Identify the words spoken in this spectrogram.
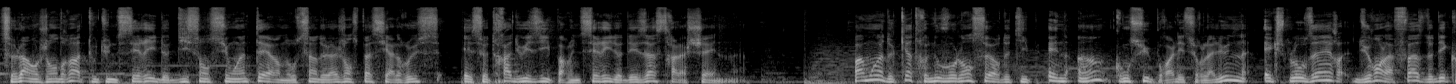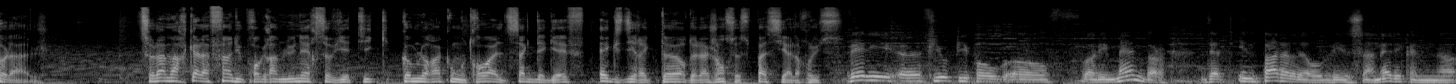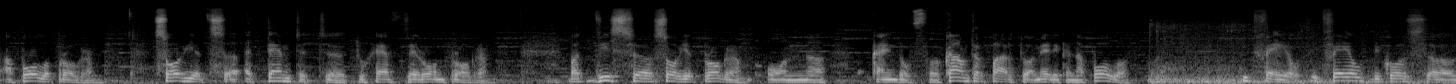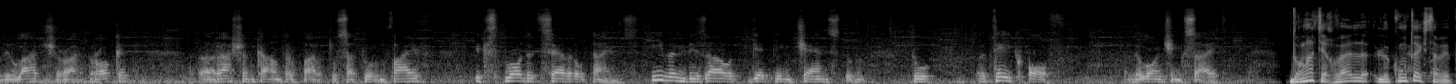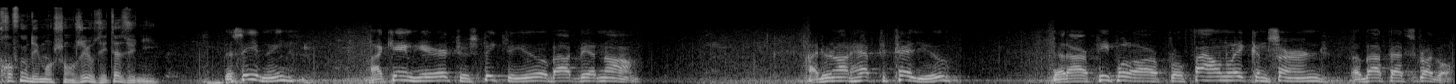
Cela engendra toute une série de dissensions internes au sein de l'agence spatiale russe et se traduisit par une série de désastres à la chaîne. Pas moins de quatre nouveaux lanceurs de type N1, conçus pour aller sur la Lune, explosèrent durant la phase de décollage. Cela marqua la fin du programme lunaire soviétique, comme le raconte Roald Sagdegev, ex-directeur de l'agence spatiale russe. Very uh, few people uh, remember that in parallel with American uh, Apollo program, Soviets uh, attempted uh, to have their own program. But this Soviet program on kind of counterpart to American Apollo, it failed. It failed because the large ro rocket, Russian counterpart to Saturn V, exploded several times, even without getting chance to, to take off the launching site. Dans l'intervalle, le contexte avait profondément changé aux États-Unis. This evening, I came here to speak to you about Vietnam. I do not have to tell you that our people are profoundly concerned about that struggle.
